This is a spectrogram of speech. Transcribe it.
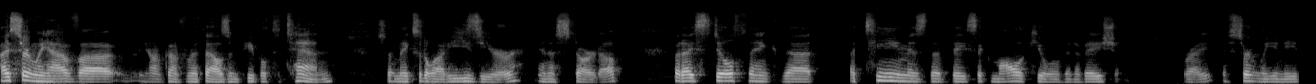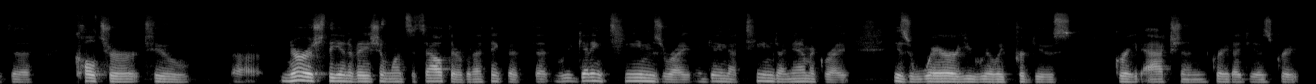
I, I certainly have, uh, you know, I've gone from a thousand people to 10 so it makes it a lot easier in a startup. But I still think that a team is the basic molecule of innovation, right? Certainly you need the culture to uh, nourish the innovation once it's out there. But I think that that getting teams right and getting that team dynamic right is where you really produce great action, great ideas, great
